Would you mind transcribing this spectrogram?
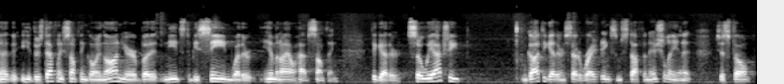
Uh, he, there's definitely something going on here, but it needs to be seen whether him and I'll have something together. So we actually got together and started writing some stuff initially, and it just felt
